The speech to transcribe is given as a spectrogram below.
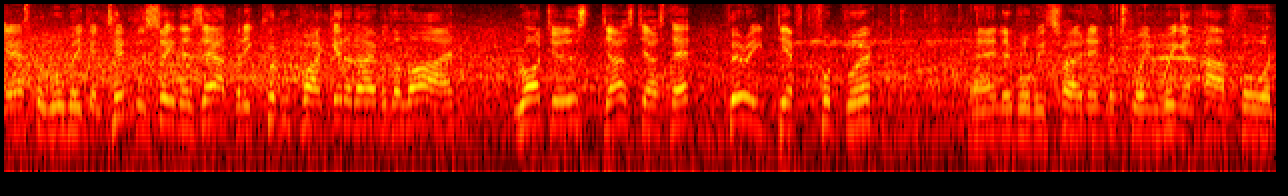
Gasper will be content to see this out, but he couldn't quite get it over the line. Rogers does just that. Very deft footwork. And it will be thrown in between wing and half forward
